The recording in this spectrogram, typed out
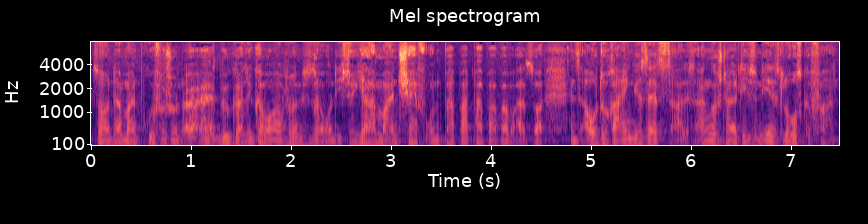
So, und dann mein Prüfer schon, äh, Herr Büker, Sie kommen mal pünktlich. Und ich so, ja, mein Chef und papa, papa, papa. Also ins Auto reingesetzt, alles angeschnallt, dies und jenes losgefahren.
